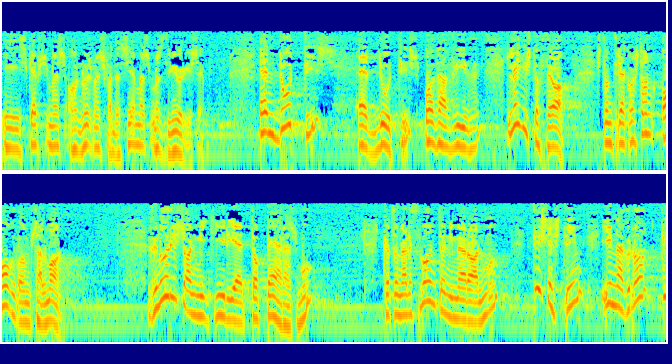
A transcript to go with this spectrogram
η σκέψη μας, ο νους μας, η φαντασία μας μας δημιούργησε εν τούτης, εν τούτης, ο Δαβίδ λέγει στο Θεό στον 38ο ψαλμόν γνώρισον μη Κύριε το πέρας μου και τον αριθμό των ημερών μου τις σε στήν ή να γνώ τι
